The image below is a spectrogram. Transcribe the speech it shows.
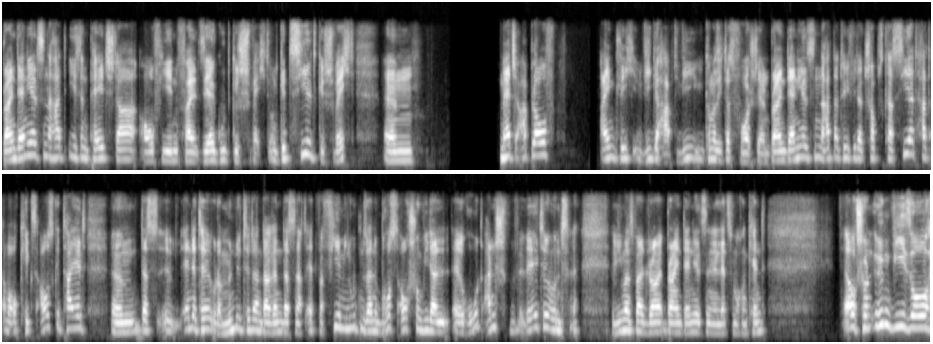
Brian Danielson hat Ethan Page da auf jeden Fall sehr gut geschwächt und gezielt geschwächt. Ähm, Matchablauf eigentlich wie gehabt. Wie kann man sich das vorstellen? Brian Danielson hat natürlich wieder Chops kassiert, hat aber auch Kicks ausgeteilt. Ähm, das äh, endete oder mündete dann darin, dass nach etwa vier Minuten seine Brust auch schon wieder äh, rot anschwellte und wie man es bei Brian Danielson in den letzten Wochen kennt, auch schon irgendwie so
